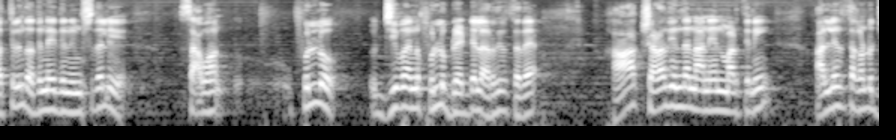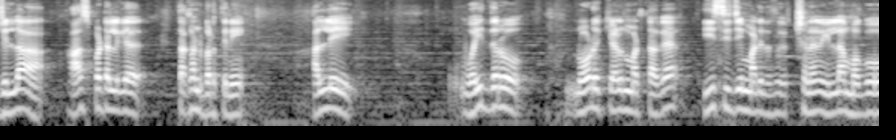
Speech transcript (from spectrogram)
ಹತ್ತರಿಂದ ಹದಿನೈದು ನಿಮಿಷದಲ್ಲಿ ಸಾವ, ಫುಲ್ಲು ಜೀವನ ಫುಲ್ಲು ಬ್ಲಡ್ಡೆಲ್ಲ ಹರಿದಿರ್ತದೆ. ಆ ಕ್ಷಣದಿಂದ ನಾನೇನು ಮಾಡ್ತೀನಿ, ಅಲ್ಲಿಂದ ತಗೊಂಡು ಜಿಲ್ಲಾ ಹಾಸ್ಪಿಟಲ್ಗೆ ತಗೊಂಡು ಬರ್ತೀನಿ. ಅಲ್ಲಿ ವೈದ್ಯರು ನೋಡಿ ಕೇಳಿದ ಮಟ್ಟಾಗ ಇ ಸಿ ಜಿ ಮಾಡಿದ ತಕ್ಷಣ ಇಲ್ಲ ಮಗು,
